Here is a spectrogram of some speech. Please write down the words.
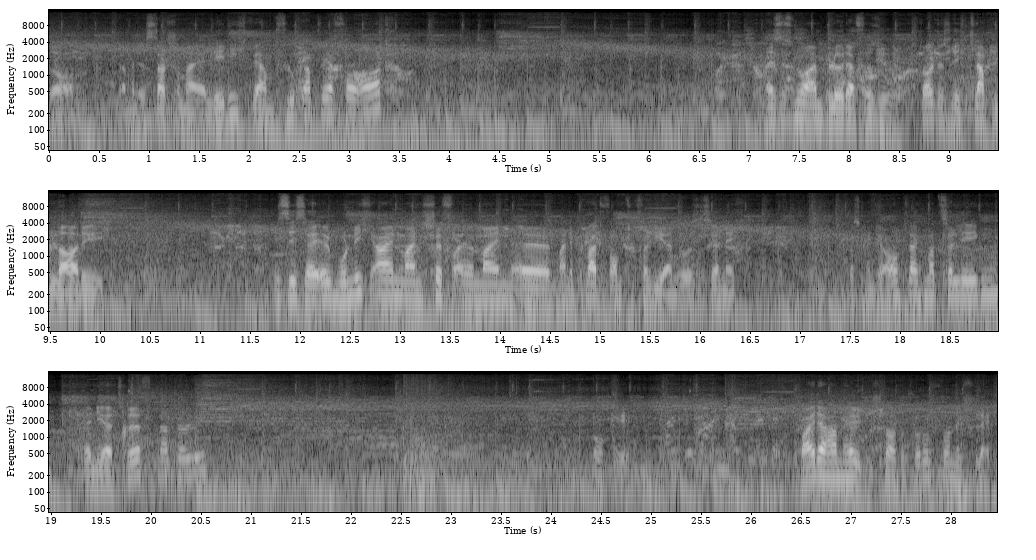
So, damit ist das schon mal erledigt. Wir haben Flugabwehr vor Ort. Es ist nur ein blöder Versuch. Sollte es nicht klappen, lade ich. Ich sehe es ja irgendwo nicht ein, mein Schiff, äh, mein, äh, meine Plattform zu verlieren. So ist es ja nicht. Das könnt ihr auch gleich mal zerlegen. Wenn ihr trifft, natürlich. Okay. Beide haben Heldenstatus. Das ist doch nicht schlecht.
